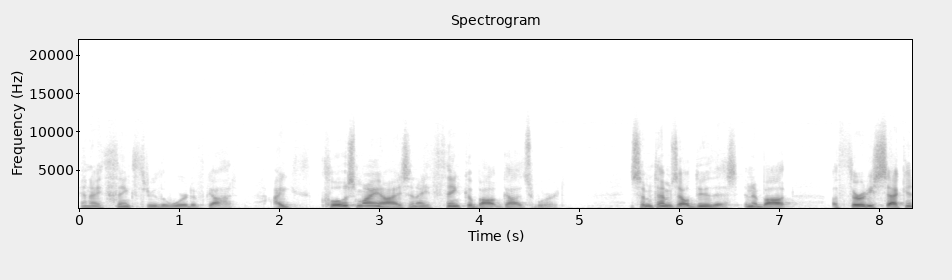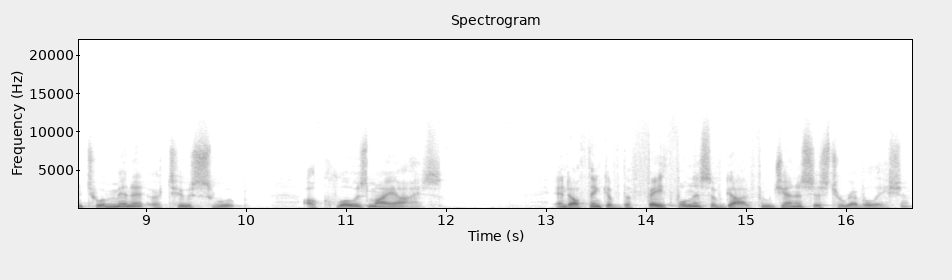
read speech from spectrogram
and I think through the Word of God. I close my eyes and I think about God's Word. Sometimes I'll do this in about a 30 second to a minute or two swoop. I'll close my eyes and I'll think of the faithfulness of God from Genesis to Revelation.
